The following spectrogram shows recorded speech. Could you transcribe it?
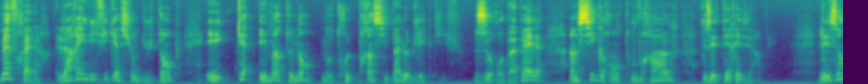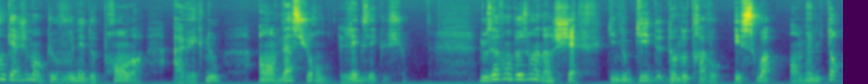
Mes frères, la réédification du temple est, maintenant notre principal objectif. Zorobabel, un si grand ouvrage vous était réservé. Les engagements que vous venez de prendre avec nous en assurant l'exécution. Nous avons besoin d'un chef qui nous guide dans nos travaux et soit en même temps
